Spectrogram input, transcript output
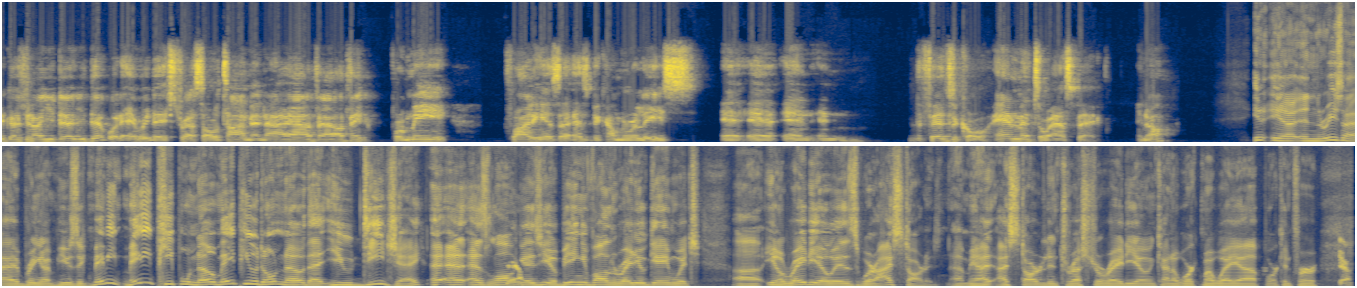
because you know you deal you deal with everyday stress all the time, and I I, I think for me, fighting has, has become a release in, in, in the physical and mental aspect, you know? You know, and the reason I bring up music, maybe maybe people know, maybe people don't know that you DJ as long yeah. as you know being involved in the radio game, which uh, you know, radio is where I started. I mean, I, I started in terrestrial radio and kind of worked my way up, working for yeah.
